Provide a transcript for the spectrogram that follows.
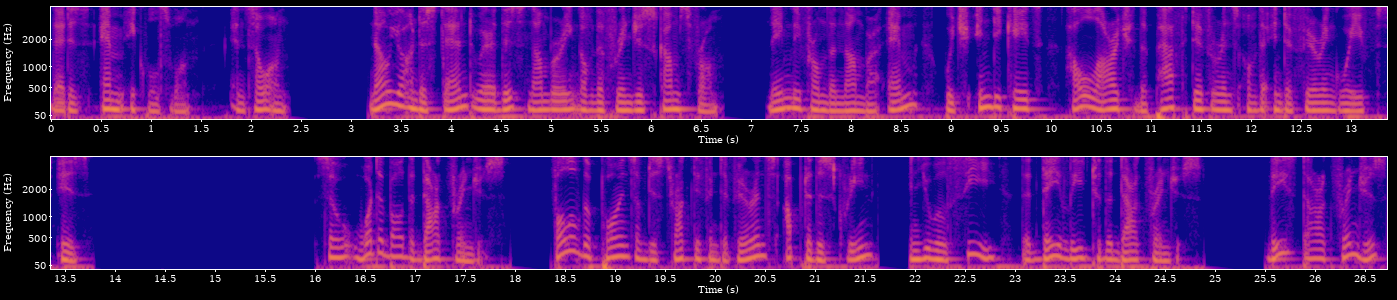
that is m equals 1, and so on. Now you understand where this numbering of the fringes comes from, namely from the number m, which indicates how large the path difference of the interfering waves is. So what about the dark fringes? Follow the points of destructive interference up to the screen and you will see that they lead to the dark fringes. These dark fringes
